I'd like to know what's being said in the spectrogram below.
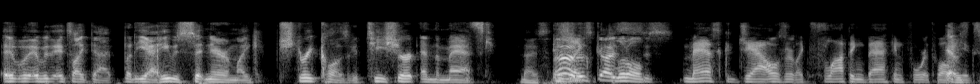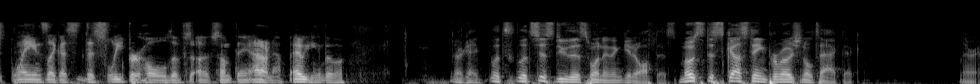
It, it was it's like that, but yeah, he was sitting there in like street clothes, like a t-shirt and the mask. Nice. His, Oh, like, this guy's little just- mask jowls are like flopping back and forth while Yeah, it he explains like a s- the sleeper hold of of something. I don't know. We can move on. Okay, let's let's just do this one and then get off this. Most disgusting promotional tactic. All right.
